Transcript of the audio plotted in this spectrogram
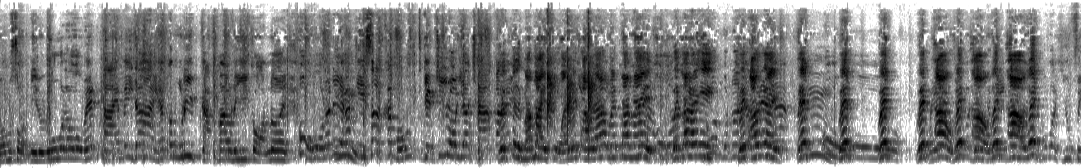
นมสดนี่รู้แล้วว่าเวทตายไม่ได้ครับต้องรีบกลับมารีก่อนเลย โอ้โหแล้วนี่ครับจีซ่าครับผมเก็บชิโรยาชาไปเวทตื่นมาใหม่สวยเวทเอาแล้วเวทลั่นให้เวทลั่นให้อีกเวทเอาใหญ่เวทเวทเวท เวทเอาเวทเอาเวทเอาเวทเพราะว่าคิวฟี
